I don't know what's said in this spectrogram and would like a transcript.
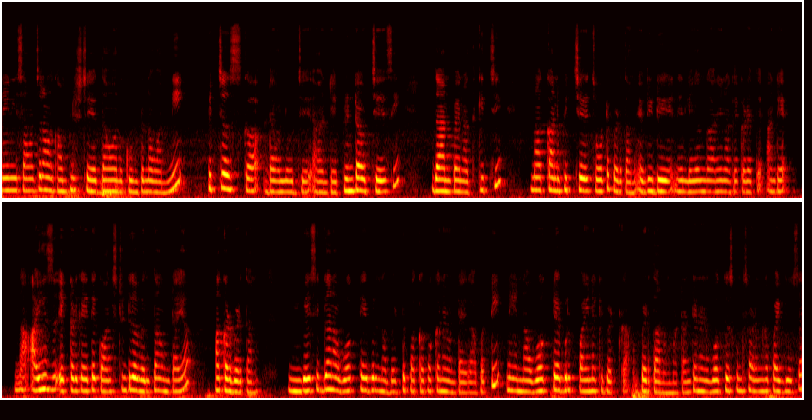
నేను ఈ సంవత్సరం కంప్లీట్ చేద్దాం అనుకుంటున్నవన్నీ పిక్చర్స్గా డౌన్లోడ్ చే అంటే ప్రింట్అవుట్ చేసి దానిపైన అతికిచ్చి నాకు కనిపించే చోట పెడతాను. ఎవ్రీడే నేను లేగంగానే నాకు ఎక్కడైతే అంటే నా ఐజ్ ఎక్కడికైతే కాన్స్టెంట్గా వెళ్తూ ఉంటాయో అక్కడ పెడతాను. బేసిక్గా నా వర్క్ టేబుల్ నా బెడ్ పక్క పక్కనే ఉంటాయి కాబట్టి నేను నా వర్క్ టేబుల్ పైనకి పెట్టుక పెడతాను అనమాట అంటే నేను వర్క్ చేసుకుంటే సడన్గా పైకి చూస్తే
